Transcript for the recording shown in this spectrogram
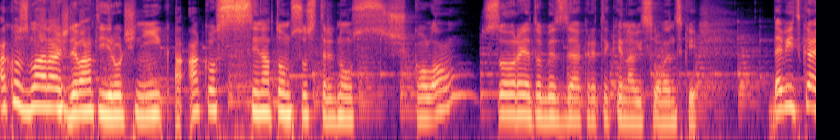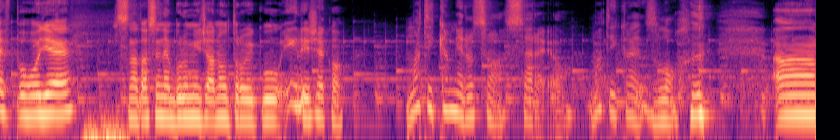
Ako zvládáš devátý ročník a ako si na tom so střednou školou? Sorry, je to bez kritiky na slovensky. Devítka je v pohodě, snad asi nebudu mít žádnou trojku, i když jako Matika mě docela sere, jo. Matika je zlo. a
